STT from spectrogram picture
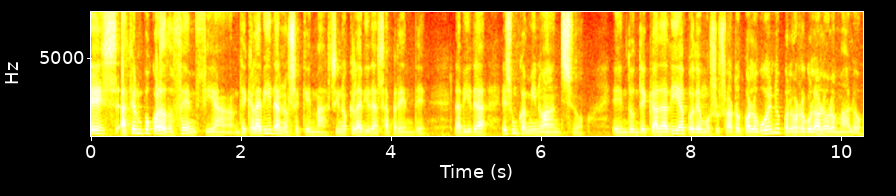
es hacer un poco la docencia de que la vida no se quema, sino que la vida se aprende. La vida es un camino ancho, en donde cada día podemos usarlo para lo bueno, para lo regular o lo malo.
